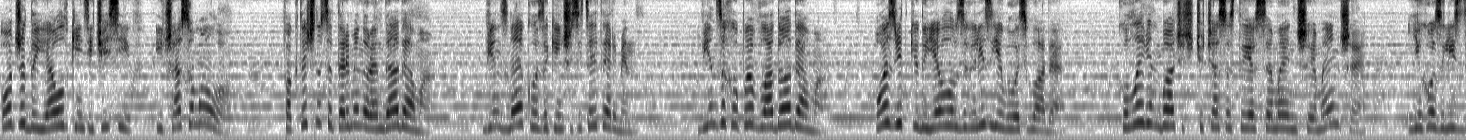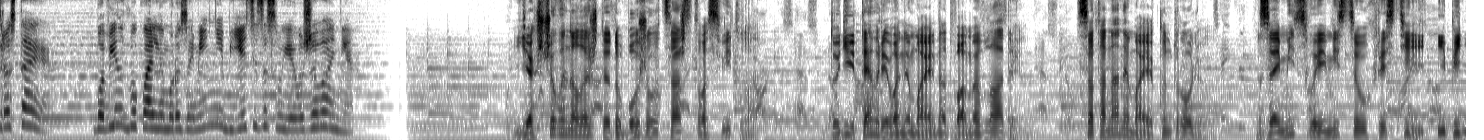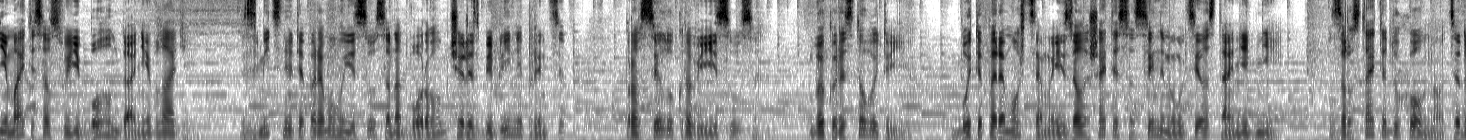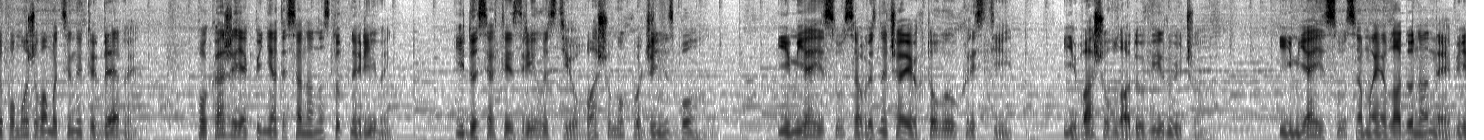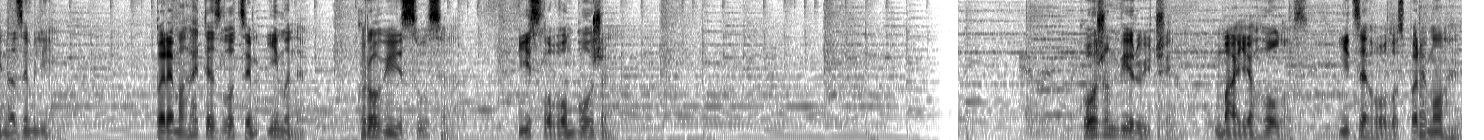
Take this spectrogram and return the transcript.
Отже, диявол в кінці часів, і часу мало. Фактично, це термін оренди Адама. Він знає, коли закінчиться цей термін. Він захопив владу Адама. Ось звідки у диявола взагалі з'явилась влада. Коли він бачить, що часу стає все менше і менше, його злість зростає, бо він в буквальному розумінні б'ється за своє виживання. Якщо ви належите до Божого царства світла, тоді темрява не має над вами влади. Сатана не має контролю. Займіть своє місце у Христі і піднімайтеся в своїй Богом даній владі. Зміцнюйте перемогу Ісуса над ворогом через біблійний принцип про силу крові Ісуса. Використовуйте їх, будьте переможцями і залишайтеся сильними у ці останні дні. Зростайте духовно, це допоможе вам оцінити, де ви, покаже, як піднятися на наступний рівень і досягти зрілості у вашому ходженні з Богом. Ім'я Ісуса визначає, хто ви у Христі, і вашу владу віруючого. Ім'я Ісуса має владу на небі і на землі. Перемагайте зло цим іменем, кров'ю Ісуса і Словом Божим. Кожен віруючий має голос, і це голос перемоги.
